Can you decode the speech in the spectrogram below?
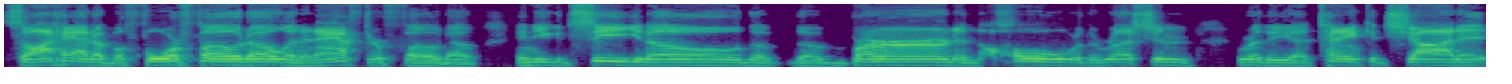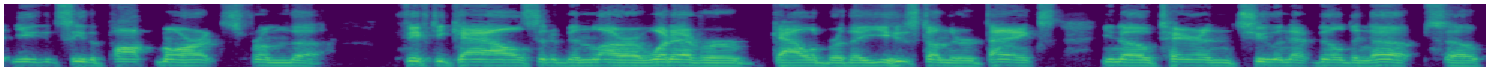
So I had a before photo and an after photo, and you could see, you know, the the burn and the hole where the Russian, where the uh, tank had shot it. And You could see the pock marks from the 50 cals that have been, or whatever caliber they used on their tanks, you know, tearing, chewing that building up. So,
